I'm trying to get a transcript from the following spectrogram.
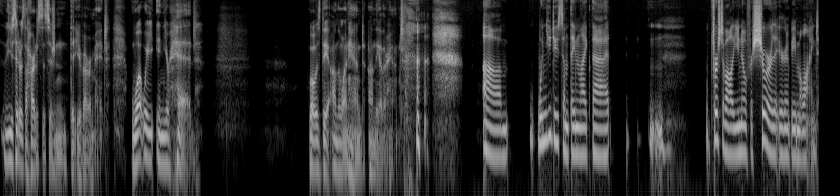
You said it was the hardest decision that you've ever made. What were in your head? What was the on the one hand, on the other hand? When you do something like that, mm, first of all, you know for sure that you're going to be maligned.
